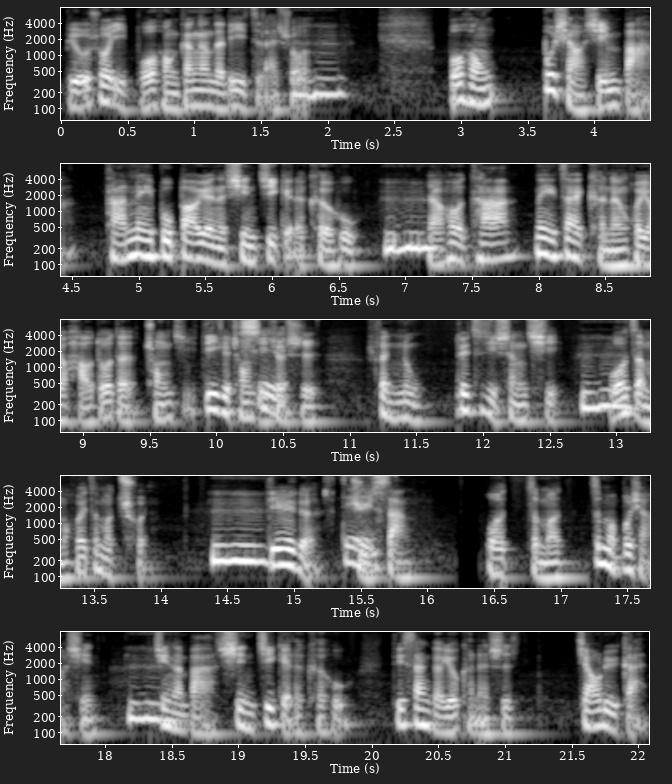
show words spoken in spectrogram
比如说以博宏刚刚的例子来说，嗯、柏宏不小心把他内部抱怨的信寄给了客户，嗯、然后他内在可能会有好多的冲击。第一个冲击就是愤怒，对自己生气，嗯，我怎么会这么蠢？嗯、第二个沮丧，我怎么这么不小心，竟然把信寄给了客户？嗯、第三个有可能是。焦虑感，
